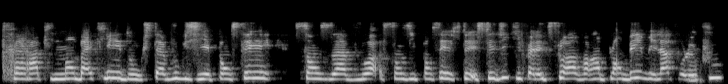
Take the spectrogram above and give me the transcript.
très rapidement bâclé. Donc, je t'avoue que j'y ai pensé sans avoir, sans y penser. Je t'ai dit qu'il fallait toujours avoir un plan B, mais là, pour le coup,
